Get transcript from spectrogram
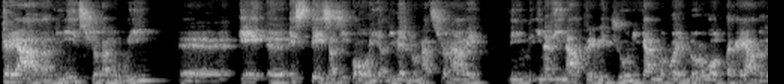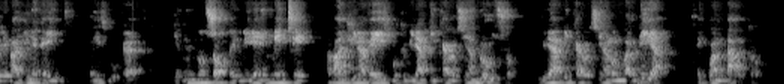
creata all'inizio da noi eh, e eh, estesasi poi a livello nazionale in, in, in, altre regioni che hanno poi a loro volta creato delle pagine Facebook non so, mi viene in mente la pagina Facebook Biliardi in Carrozzina Abruzzo, Biliardi in Carrozzina Lombardia e quant'altro.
